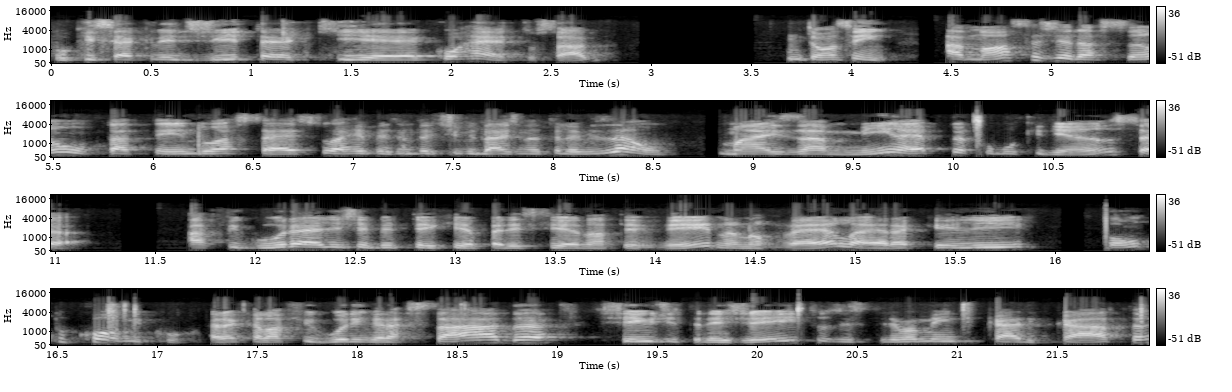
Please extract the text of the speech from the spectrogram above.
o que se acredita que é correto, sabe? Então, assim, a nossa geração está tendo acesso à representatividade na televisão, mas a minha época como criança, a figura LGBT que aparecia na TV, na novela, era aquele ponto cômico. Era aquela figura engraçada, cheio de trejeitos, extremamente caricata,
